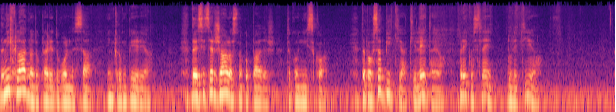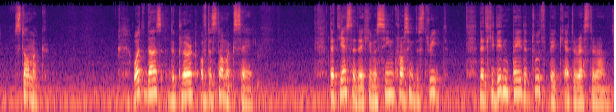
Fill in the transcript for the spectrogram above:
da ni hladno, dokler je dovolj mesa in krompirja, da je sicer žalostno, ko padeš tako nizko, da pa vsa bitja, ki letajo preko slej, doletijo. Stomach. What does the clerk of the stomach say? That yesterday he was seen crossing the street, that he didn't pay the toothpick at the restaurant,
